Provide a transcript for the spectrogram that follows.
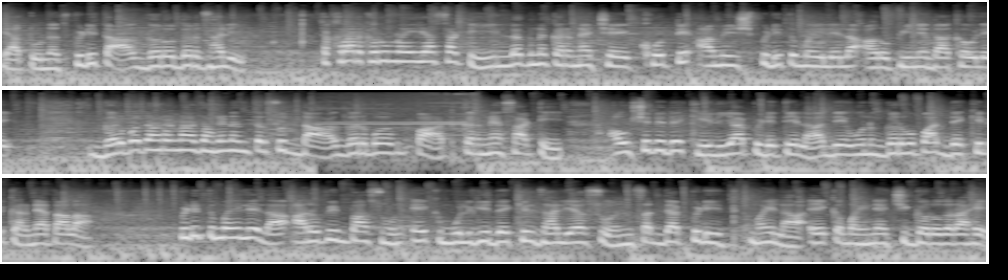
यातूनच पीडिता गरोदर झाली. तक्रार करू नये यासाठी लग्न करण्याचे खोटे आमिष पीडित महिलेला आरोपीने दाखवले. गर्भधारणा झाल्यानंतर सुद्धा गर्भपात करण्यासाठी औषधे देखील या पीडितेला देऊन गर्भपात देखील करण्यात आला. पीडित महिलेला आरोपींपासून एक मुलगी देखील झाली असून सध्या पीडित महिला एक महिन्याची गरोदर आहे.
